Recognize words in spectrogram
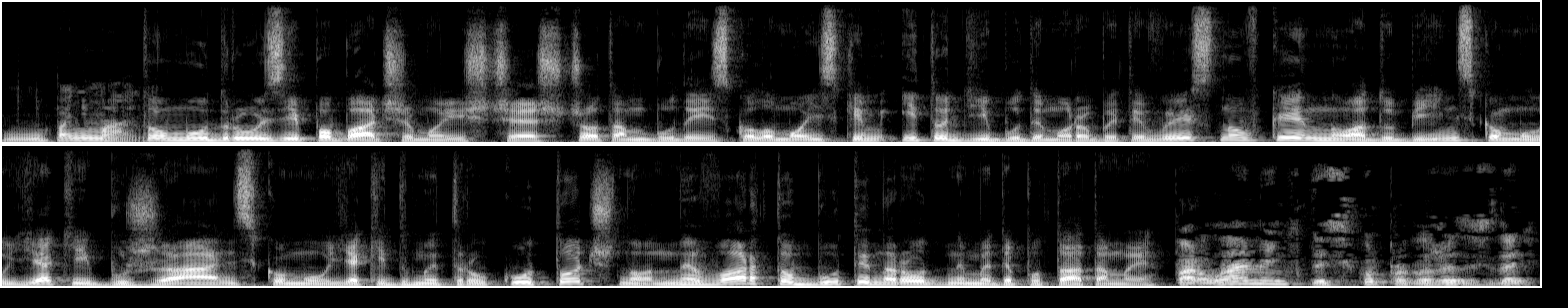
непонимание. Тому, друзі, побачимо іще, що там буде із Коломойським, і тоді будемо робити висновки. Ну а Дубінському, як і Бужанському, як і Дмитруку, точно не варто бути народними депутатами. В парламенте до сих пор продолжают заседать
